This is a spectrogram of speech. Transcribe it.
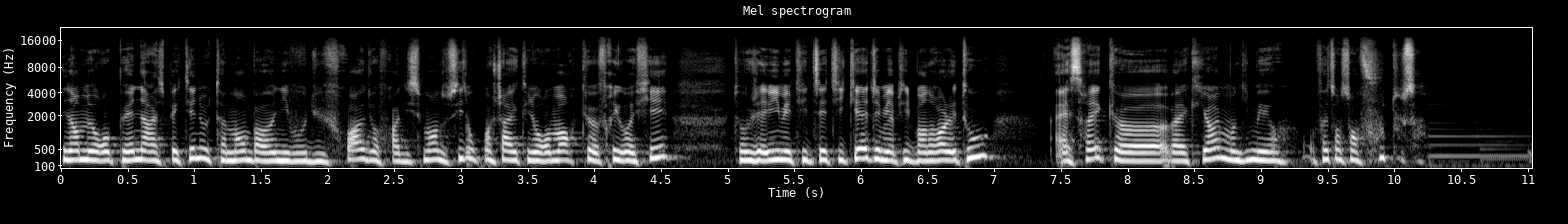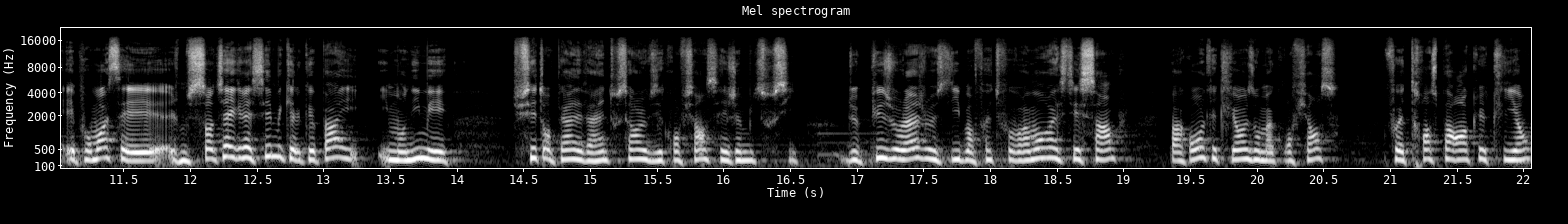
des normes européennes à respecter, notamment bah, au niveau du froid, du refroidissement aussi. Donc, moi, je suis avec une remorque frigorifiée. Donc, j'ai mis mes petites étiquettes, j'ai mis ma petite banderole et tout. Et c'est vrai que bah, les clients, ils m'ont dit, mais en fait, on s'en fout de tout ça. Et pour moi, c'est, je me suis sentie agressée, mais quelque part, ils, m'ont dit, mais tu sais, ton père, il avait rien tout ça, on lui faisait confiance et jamais de soucis. Depuis ce jour-là, je me suis dit, bah, en fait, il faut vraiment rester simple. Par contre, les clients, ils ont ma confiance. Il faut être transparent avec les clients.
